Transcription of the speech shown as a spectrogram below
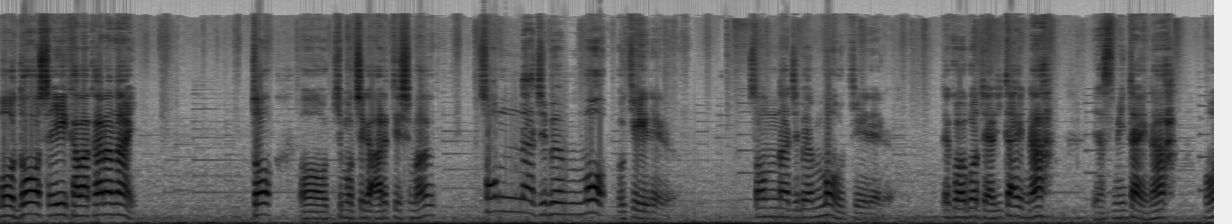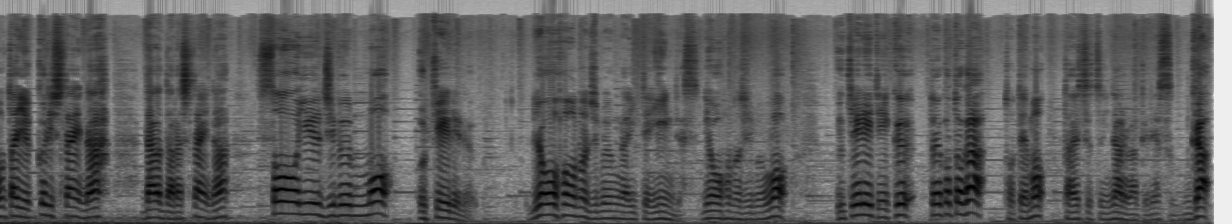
もうどうしていいかわからないと気持ちが荒れてしまう。そんな自分も受け入れる。そんな自分も受け入れる。でこういうことやりたいな。休みたいな。本当はゆっくりしたいな。ダラダラしたいな。そういう自分も受け入れる。両方の自分がいていいんです。両方の自分を受け入れていく。ということがとても大切になるわけですが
